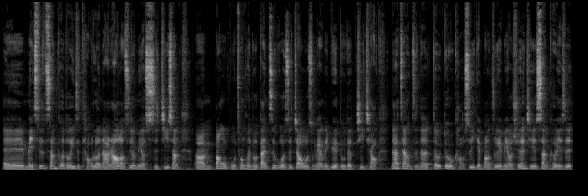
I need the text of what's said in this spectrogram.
哎，每次上课都一直讨论啊，然后老师又没有实际上，嗯，帮我补充很多单字，或者是教我什么样的阅读的技巧，那这样子呢，对对我考试一点帮助也没有。学生其实上课也是，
